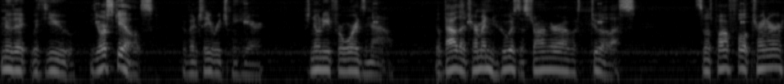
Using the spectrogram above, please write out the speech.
knew that with you, with your skills, eventually reach me here. There's no need for words now. You'll battle to determine who is the stronger of the two of us. It's the most powerful trainer,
